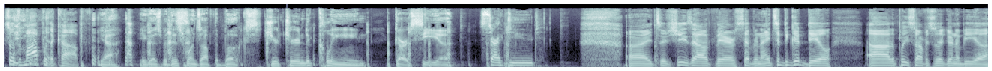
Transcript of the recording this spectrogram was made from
So it's a mop with a cop. Yeah. He goes, but this one's off the books. It's your turn to clean, Garcia. Sorry, dude. All right, so she's out there seven nights. It's a good deal. Uh, the police officers are going to be uh,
